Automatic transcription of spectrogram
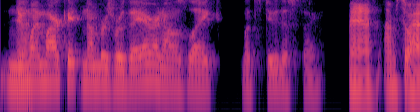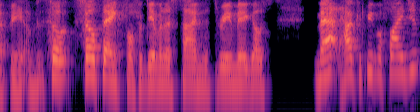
knew Yeah. my market numbers were there, and I was like, "Let's do this thing." Man, I'm so happy. I'm so so thankful for giving us time, the three amigos. Matt, how can people find you?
